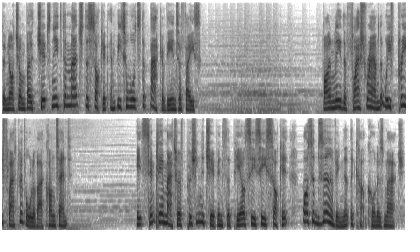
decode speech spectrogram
The notch on both chips needs to match the socket and be towards the back of the interface. Finally, the flash RAM that we've pre-flashed with all of our content. It's simply a matter of pushing the chip into the PLCC socket whilst observing that the cut corners match.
